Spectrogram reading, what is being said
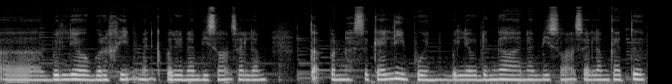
uh, beliau berkhidmat kepada Nabi SAW, tak pernah sekali pun beliau dengar Nabi SAW kata,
